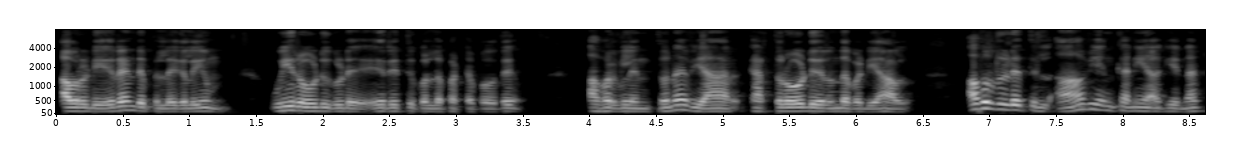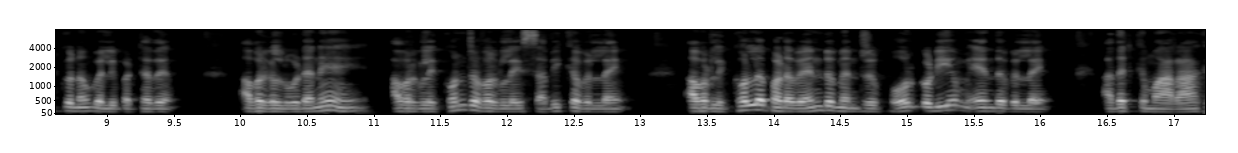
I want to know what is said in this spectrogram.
அவருடைய இரண்டு பிள்ளைகளையும் உயிரோடு கூட எரித்து கொல்லப்பட்ட போது அவர்களின் துணைவியார் கர்த்தரோடு இருந்தபடியால் அவர்களிடத்தில் ஆவியின் கனியாகிய நற்குணம் வெளிப்பட்டது. அவர்கள் உடனே அவர்களை கொன்றவர்களை சபிக்கவில்லை. அவர்களை கொல்லப்பட வேண்டும் என்று போர்க்கொடியும் ஏந்தவில்லை. அதற்கு மாறாக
